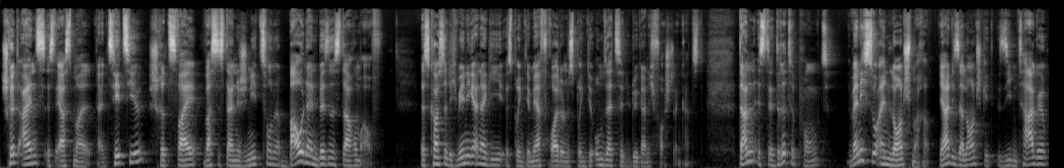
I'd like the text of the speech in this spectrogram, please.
Schritt eins ist erstmal dein C-Ziel. Schritt zwei, was ist deine Geniezone? Bau dein Business darum auf. Es kostet dich weniger Energie, es bringt dir mehr Freude und es bringt dir Umsätze, die du dir gar nicht vorstellen kannst. Dann ist der dritte Punkt, wenn ich so einen Launch mache, ja, dieser Launch geht sieben Tage,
